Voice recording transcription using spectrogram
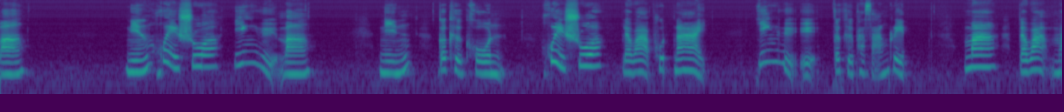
吗您会说英语吗您ก็คือคน会说แปลว่า พูดได้ยิ่งหยูก็คือภาษาอังกฤษ มาแปลว่าไหม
